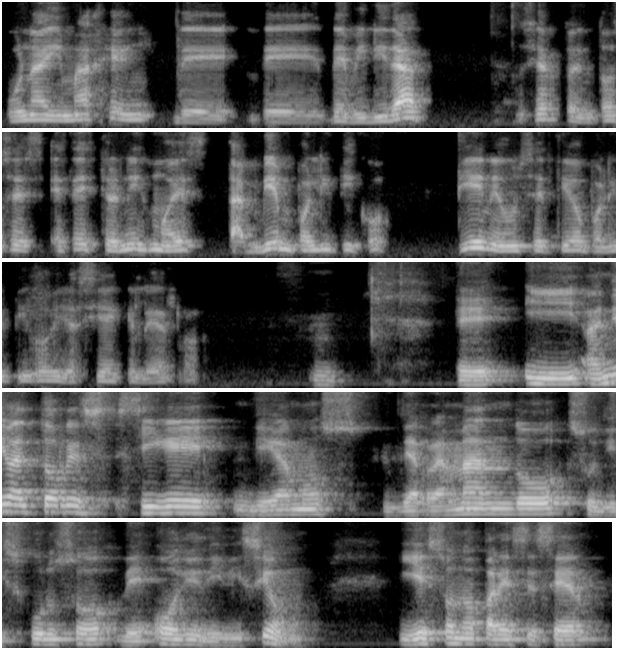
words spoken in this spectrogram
una imagen de, debilidad, ¿no es cierto? Entonces, este histrionismo es también político, tiene un sentido político y así hay que leerlo. Mm. Eh, y Aníbal Torres sigue, digamos, derramando su discurso de odio y división. ¿Y eso no parece ser,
